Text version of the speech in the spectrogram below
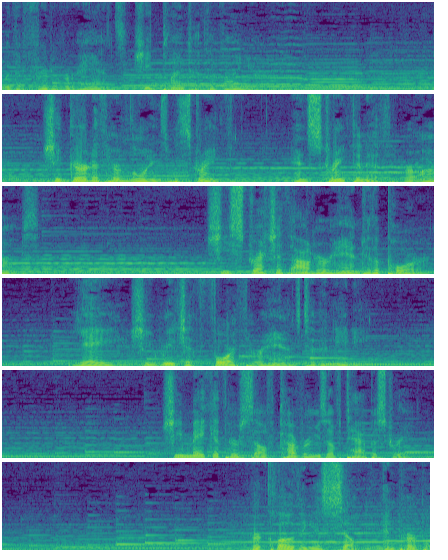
With the fruit of her hands she planteth a vineyard. She girdeth her loins with strength, and strengtheneth her arms. She stretcheth out her hand to the poor, Yea, she reacheth forth her hands to the needy. She maketh herself coverings of tapestry. Her clothing is silk and purple.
